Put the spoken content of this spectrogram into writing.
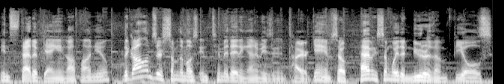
instead of ganging up on you. The golems are some of the most intimidating enemies in the entire game, so having some way to neuter them feels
